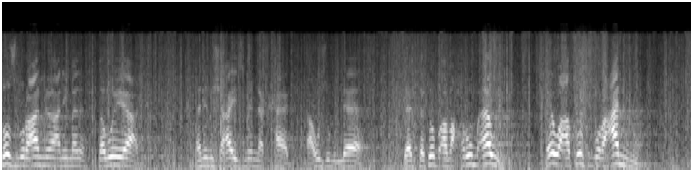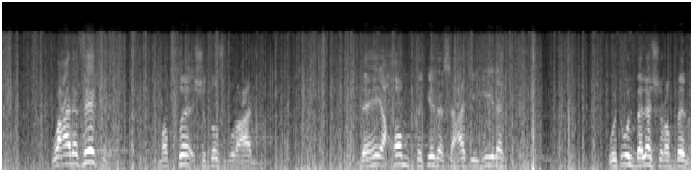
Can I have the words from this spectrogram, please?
تصبر عنه يعني ما طب إيه يعني؟ أنا مش عايز منك حاجة. أعوذ بالله. ده أنت تبقى محروم قوي اوعى تصبر عنه. وعلى فكرة ما تطقش تصبر عنه. ده هي حمق كده ساعات يجي لك وتقول بلاش ربنا.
